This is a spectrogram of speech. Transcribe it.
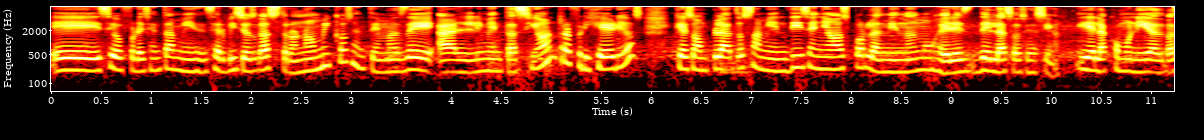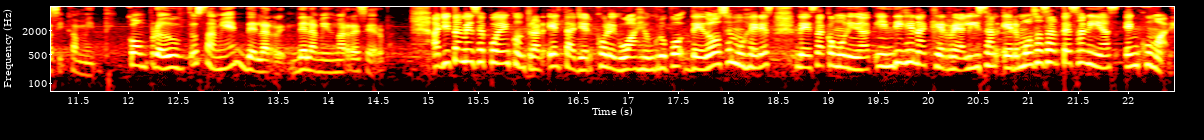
eh, se ofrecen también servicios gastronómicos en temas de alimentación, refrigerios, que son platos también diseñados por las mismas mujeres de la asociación y de la comunidad básicamente, con productos también de la, de la misma reserva. Allí también se puede encontrar el taller Coreguaje, un grupo de 12 mujeres de esta comunidad indígena que realizan hermosas artesanías en Cumare.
